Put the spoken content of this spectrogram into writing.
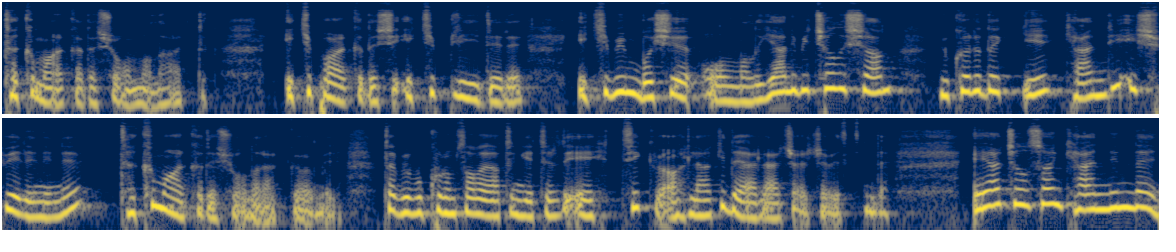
takım arkadaşı olmalı artık. Ekip arkadaşı, ekip lideri, ekibin başı olmalı. Yani bir çalışan yukarıdaki kendi işverenini takım arkadaşı olarak görmeli. Tabii bu kurumsal hayatın getirdiği etik ve ahlaki değerler çerçevesinde. Eğer çalışan kendinde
